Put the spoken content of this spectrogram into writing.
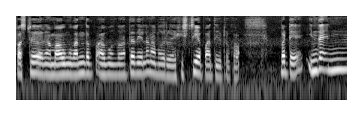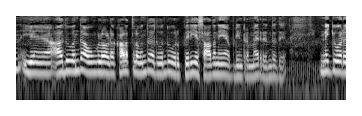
ஃபஸ்ட்டு நம்ம அவங்க வந்த அவங்க வந்ததையெல்லாம் நம்ம ஒரு ஹிஸ்ட்ரியை பார்த்துக்கிட்டு இருக்கிறோம். பட்டு இந்த அது வந்து அவங்களோட காலத்தில் வந்து அது வந்து ஒரு பெரிய சாதனை அப்படின்ற மாதிரி இருந்தது. இன்றைக்கி ஒரு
